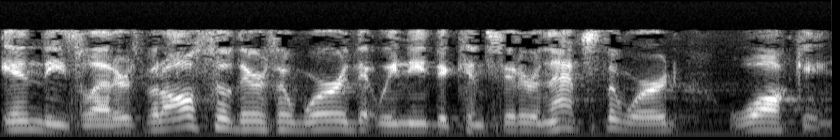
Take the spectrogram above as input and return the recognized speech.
in these letters, but also there's a word that we need to consider, and that's the word walking.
